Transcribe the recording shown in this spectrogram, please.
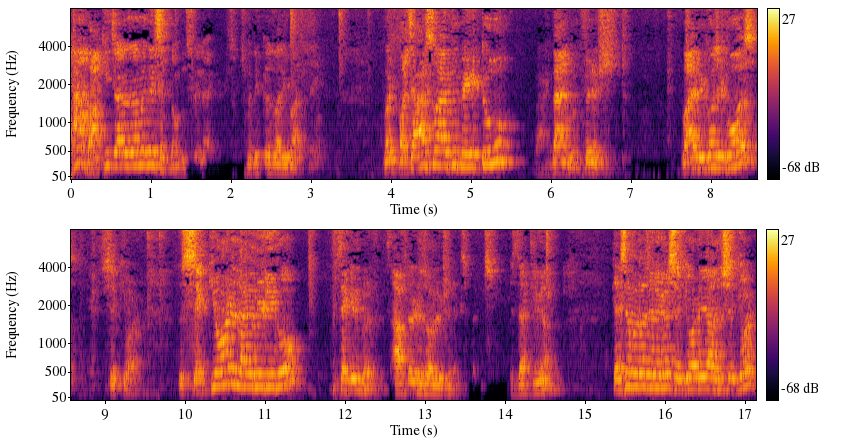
हाँ बाकी चार हज़ार में दे सकता हूँ दूसरे लाइफ उसमें दिक्कत वाली बात नहीं। बट पचास को I to pay to bank finished why because it was secured तो सिक्योर्ड लाइबिलिटी को second preference after dissolution expense is that clear कैसे पता चलेगा सिक्योर्ड या अनसिक्योर्ड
